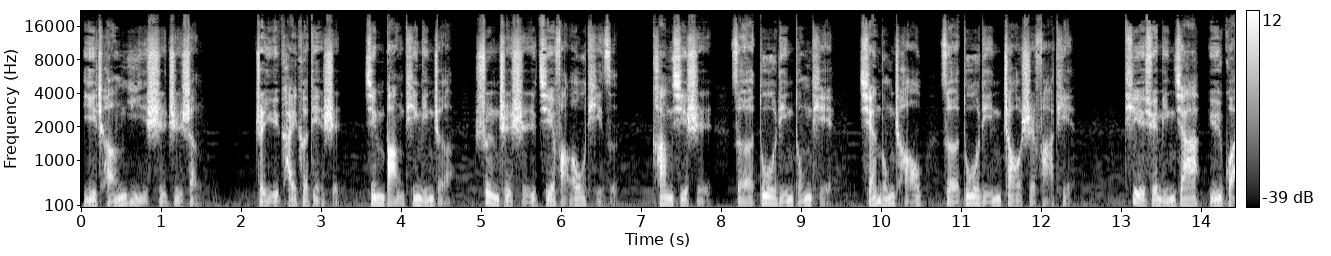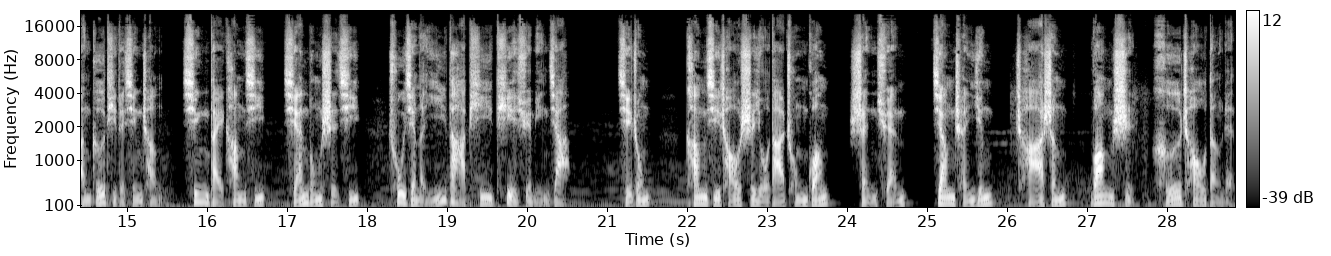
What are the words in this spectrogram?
已成一时之盛。至于开科殿试、金榜题名者，顺治时皆仿欧体字，康熙时则多临董帖，乾隆朝则多临赵氏法帖。帖学名家与馆阁体的形成，清代康熙、乾隆时期。出现了一大批帖学名家，其中康熙朝时有达崇光、沈泉、江辰英、查生、汪氏、何超等人。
